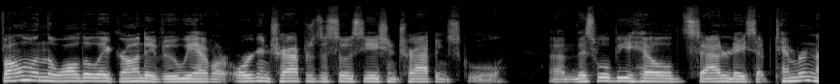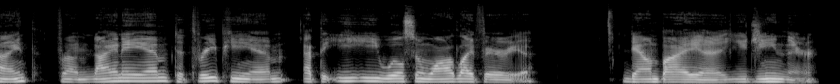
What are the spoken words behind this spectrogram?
Following the Waldo Lake Rendezvous, we have our Oregon Trappers Association Trapping School. Um, this will be held Saturday, September 9th from 9 a.m. to 3 p.m. at the E.E. Wilson Wildlife Area down by uh, Eugene there.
